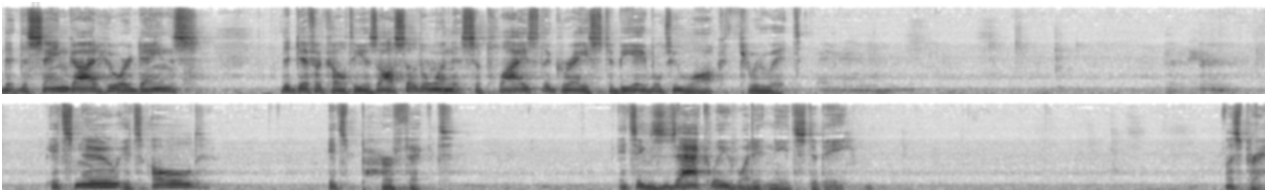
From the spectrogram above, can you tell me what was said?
that the same God who ordains the difficulty is also the one that supplies the grace to be able to walk through it. It's new, it's old, it's perfect. It's exactly what it needs to be. Let's pray.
